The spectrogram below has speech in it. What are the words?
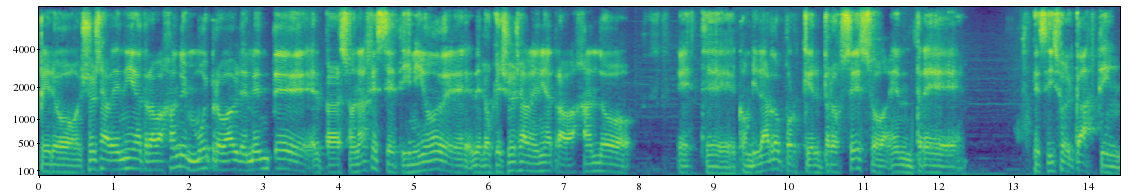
pero yo ya venía trabajando y muy probablemente el personaje se tiñó de, lo que yo ya venía trabajando este, con Bilardo porque el proceso entre que se hizo el casting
